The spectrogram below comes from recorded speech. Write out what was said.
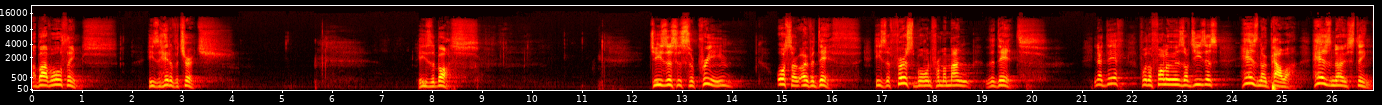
above all things. He's the head of the church. He's the boss. Jesus is supreme also over death. He's the firstborn from among the dead. You know, death for the followers of Jesus has no power, has no sting,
